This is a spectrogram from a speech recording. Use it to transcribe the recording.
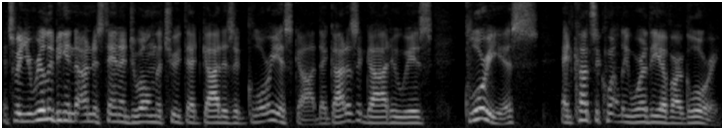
It's when you really begin to understand and dwell on the truth that God is a glorious God, that God is a God who is glorious and consequently worthy of our glory.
